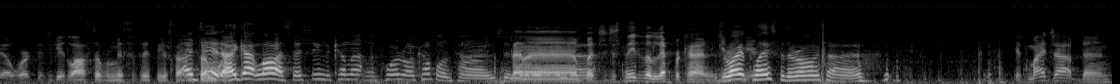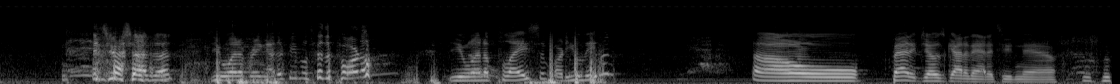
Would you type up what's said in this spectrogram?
does that spell work? Did you get lost over Mississippi or something? I did. I got lost. I seemed to come out in the portal a couple of times. and, uh, but you just needed a leprechaun. to it's get the right here. place for the wrong time. Is my job done? Is your job done? Do you want to bring other people to the portal? Do you want to play some, are you leaving? Oh, Patty Joe's got an attitude now.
